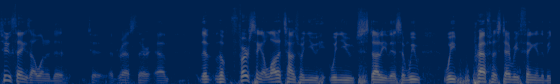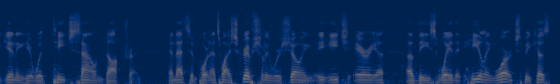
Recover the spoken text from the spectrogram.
Two things I wanted to, to address there. Um, the, the first thing, a lot of times when you when you study this, and we we prefaced everything in the beginning here with teach sound doctrine and that's important. That's why scripturally we're showing each area of these way that healing works because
